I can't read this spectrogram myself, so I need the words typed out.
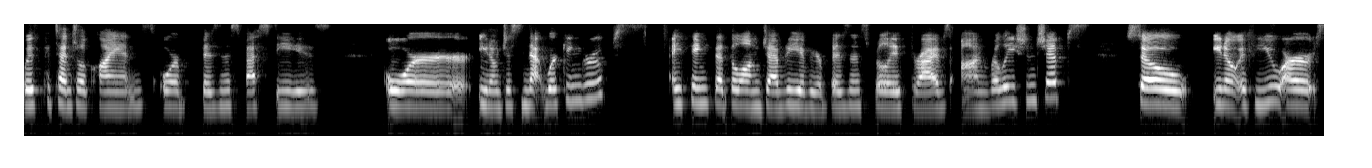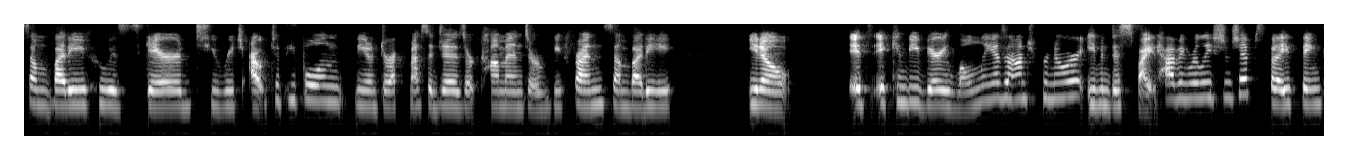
with potential clients or business besties or you know just networking groups. I think that the longevity of your business really thrives on relationships. So, you know, if you are somebody who is scared to reach out to people and, you know, direct messages or comment or befriend somebody, you know, it, it can be very lonely as an entrepreneur, even despite having relationships. But I think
